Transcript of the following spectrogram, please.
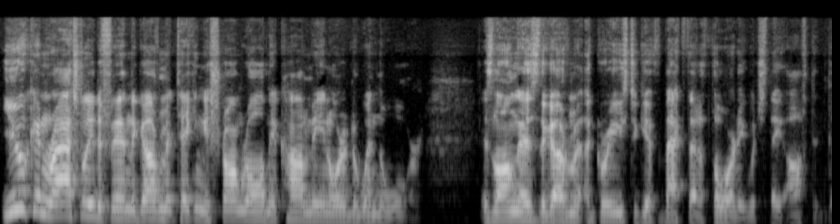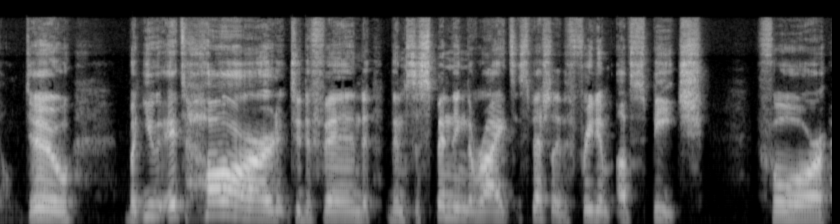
you can rationally defend the government taking a strong role in the economy in order to win the war, as long as the government agrees to give back that authority, which they often don't do. But you, it's hard to defend them suspending the rights, especially the freedom of speech, for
